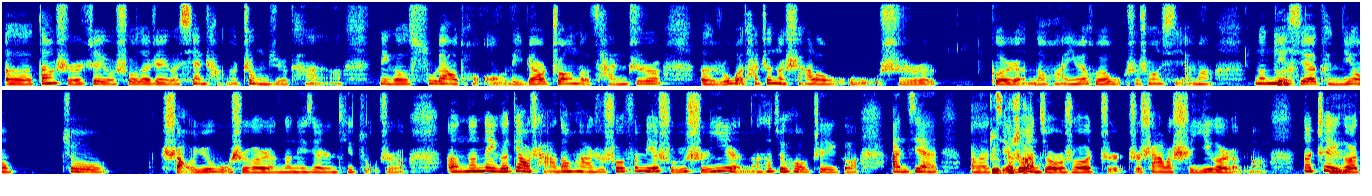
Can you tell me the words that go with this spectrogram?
呃当时这个说的这个现场的证据看啊，那个塑料桶里边装的残肢，呃，如果他真的杀了五十个人的话，因为会有五十双鞋嘛，那那些肯定就少于五十个人的那些人体组织。嗯，那那个调查的话是说分别属于十一人呢，他最后这个案件呃结论就是说只只杀了十一个人嘛，那这个。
